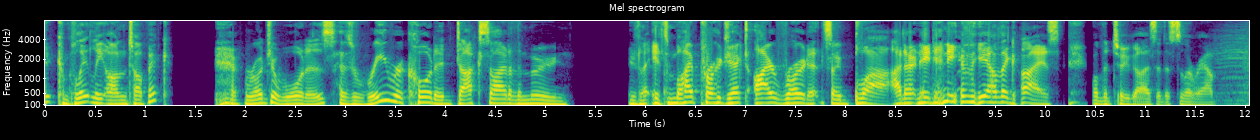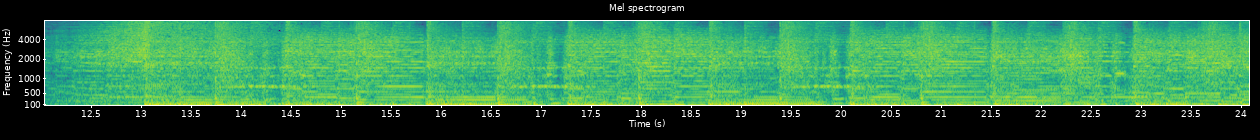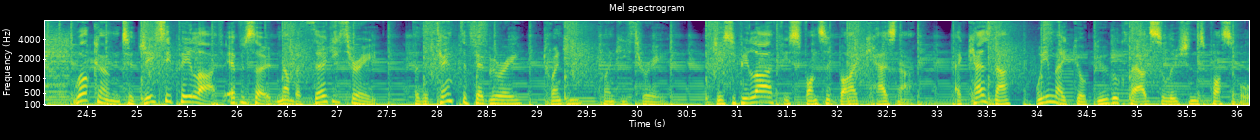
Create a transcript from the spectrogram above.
completely on topic. Roger Waters has re-recorded Dark Side of the Moon. He's like, it's my project. I wrote it, so blah. I don't need any of the other guys or the two guys that are still around. Welcome to GCP Life, episode number 33 for the 10th of February 2023. GCP Life is sponsored by Kasna. At Kasna, we make your Google Cloud solutions possible.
